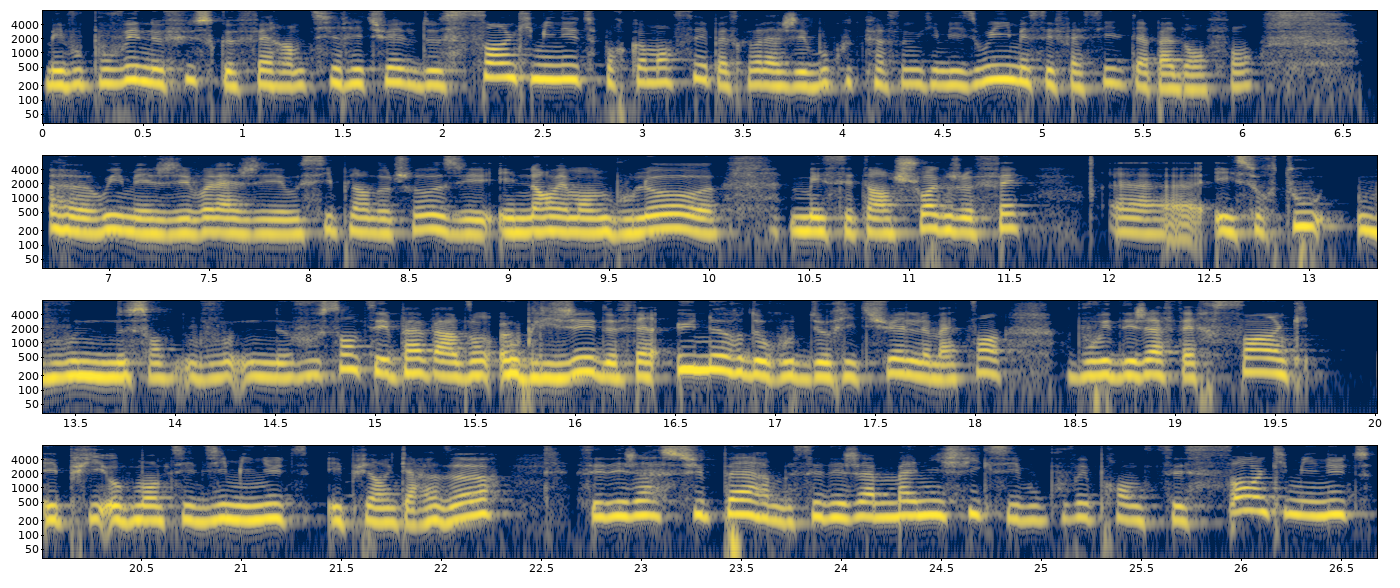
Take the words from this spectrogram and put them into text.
Mais vous pouvez ne fût-ce que faire un petit rituel de 5 minutes pour commencer. Parce que voilà, j'ai beaucoup de personnes qui me disent, oui, mais c'est facile, t'as pas d'enfant. Euh, oui, mais j'ai, voilà, j'ai aussi plein d'autres choses. J'ai énormément de boulot. Euh, mais c'est un choix que je fais. Euh, et surtout, vous ne, vous ne vous sentez pas, pardon, obligé de faire une heure de route de rituel le matin. Vous pouvez déjà faire 5 et puis augmenter 10 minutes et puis un quart d'heure, c'est déjà superbe, c'est déjà magnifique si vous pouvez prendre ces 5 minutes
